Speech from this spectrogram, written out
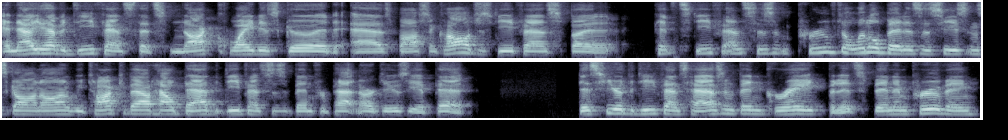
and now you have a defense that's not quite as good as Boston College's defense, but Pitt's defense has improved a little bit as the season's gone on. We talked about how bad the defense has been for Pat Narduzzi at Pitt. This year, the defense hasn't been great, but it's been improving.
